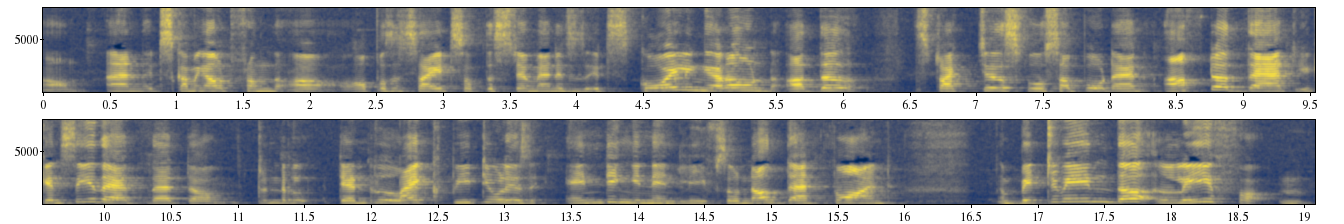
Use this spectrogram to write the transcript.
um, and it's coming out from the opposite sides of the stem and it's it's coiling around other structures for support. And after that you can see that that um, tendril, tendril like petiole is ending in a leaf. So now that point between the leaf um,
